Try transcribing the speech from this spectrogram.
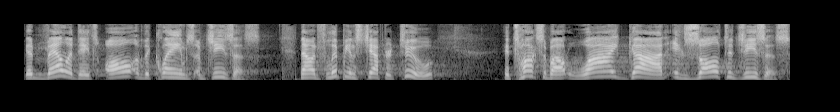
it validates all of the claims of Jesus. Now, in Philippians chapter 2, it talks about why God exalted Jesus,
